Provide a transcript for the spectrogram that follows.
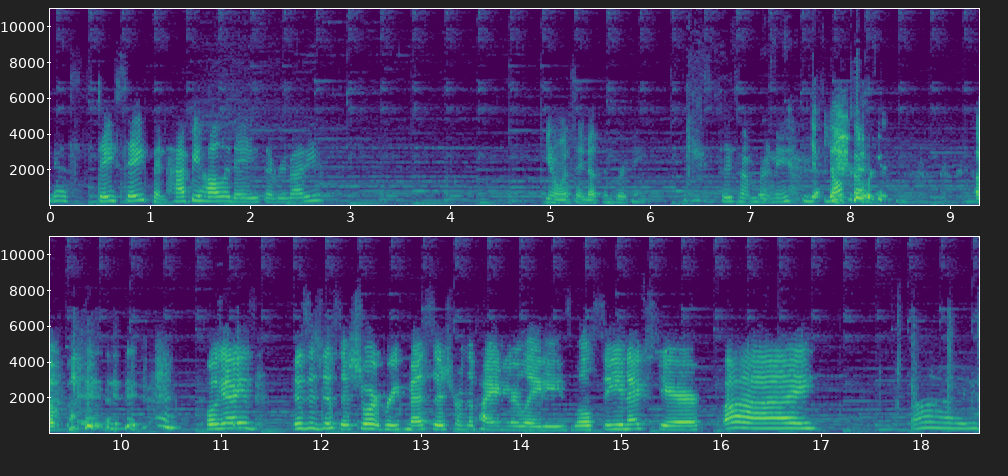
Yes, stay safe and happy holidays, everybody. You don't want to say nothing, Brittany? Say something, Brittany. Y- y'all covered it. Oh. well, guys, this is just a short, brief message from the Pioneer Ladies. We'll see you next year. Bye. Bye.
